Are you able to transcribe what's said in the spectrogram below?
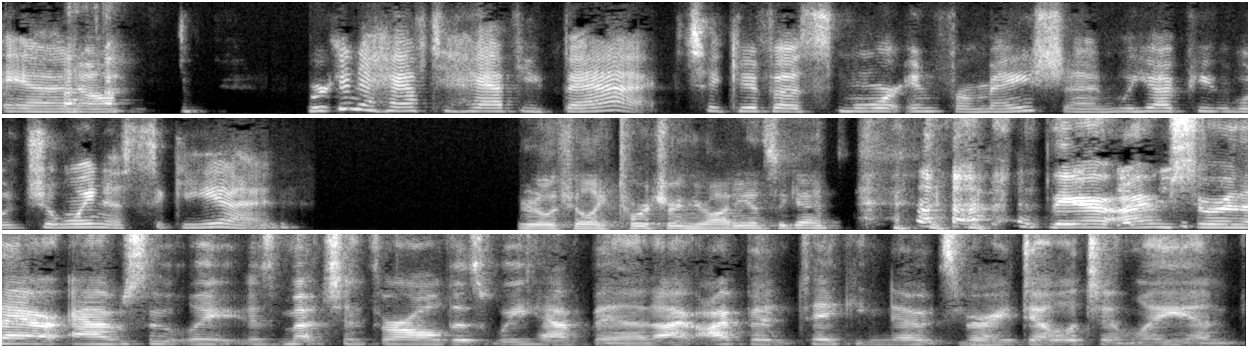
and uh, we're going to have to have you back to give us more information. We hope you will join us again. You really feel like torturing your audience again? They're, I'm sure they are absolutely as much enthralled as we have been. I, I've been taking notes very diligently, and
